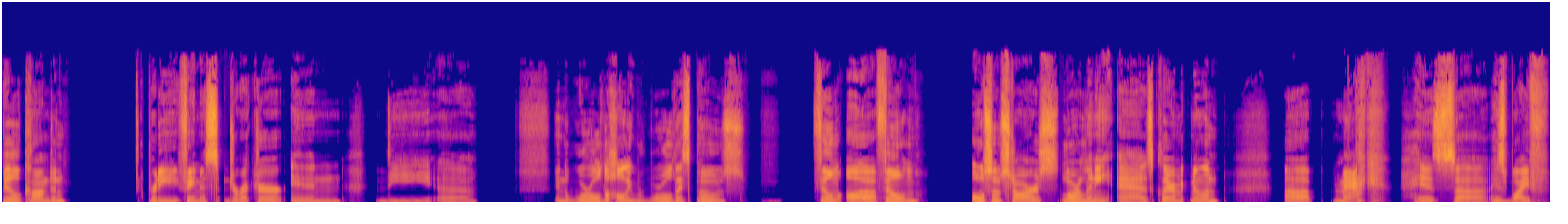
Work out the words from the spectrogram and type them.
Bill Condon, pretty famous director in the uh, in the world, the Hollywood world, I suppose. Film, uh, film also stars Laura Linney as Claire McMillen, uh, Mac, his uh, his wife,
